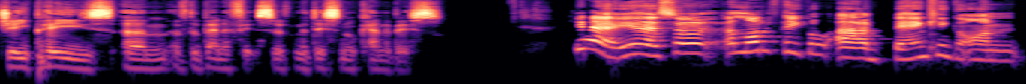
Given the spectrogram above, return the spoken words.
GPs um, of the benefits of medicinal cannabis. Yeah, yeah. So a lot of people are banking on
